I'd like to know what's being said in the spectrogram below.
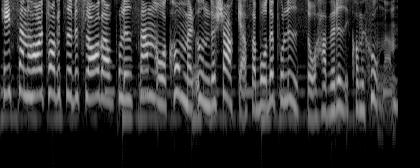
Hissen har tagits i beslag av polisen och kommer undersökas av både polis och haverikommissionen.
